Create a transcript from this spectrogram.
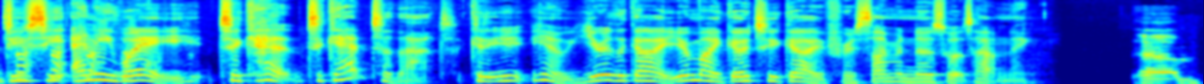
do you see any way to get to get to that? Because you, you know you're the guy, you're my go-to guy for Simon knows what's happening. Um,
